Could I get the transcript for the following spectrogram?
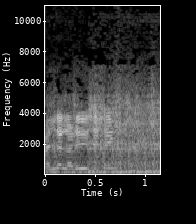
M L A लड़ी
